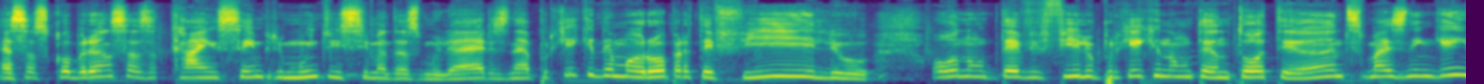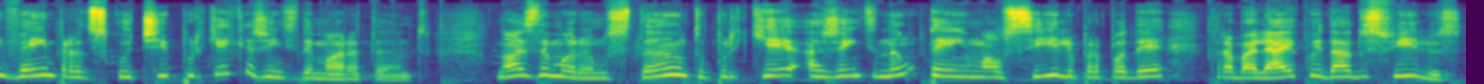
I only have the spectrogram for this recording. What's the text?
Essas cobranças caem sempre muito em cima das mulheres, né? Por que, que demorou para ter filho? Ou não teve filho? Por que, que não tentou ter antes? Mas ninguém vem para discutir por que, que a gente demora tanto. Nós demoramos tanto porque a gente não tem um auxílio para poder trabalhar e cuidar dos filhos,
